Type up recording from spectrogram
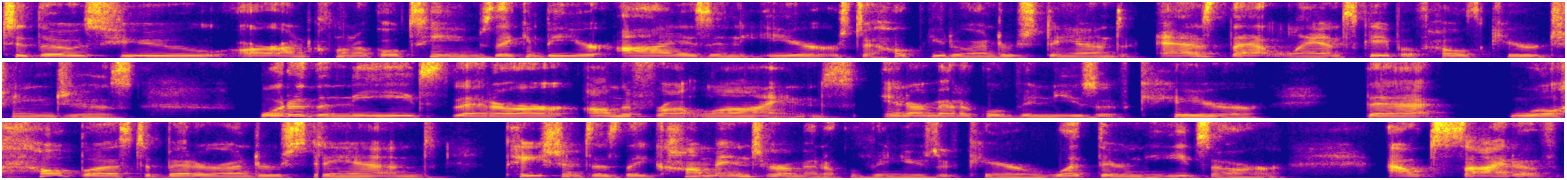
to those who are on clinical teams. They can be your eyes and ears to help you to understand as that landscape of healthcare changes, what are the needs that are on the front lines in our medical venues of care that will help us to better understand patients as they come into our medical venues of care, what their needs are, outside of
